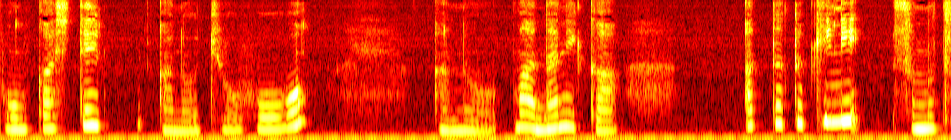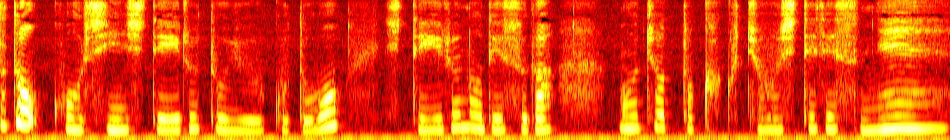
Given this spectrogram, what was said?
本化してあの情報をあのまあ何かあった時にその都度更新しているということをしているのですがもうちょっと拡張してですね。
